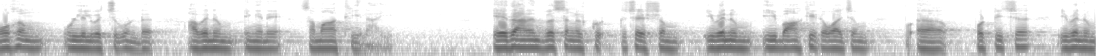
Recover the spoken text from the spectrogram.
മോഹം ഉള്ളിൽ വെച്ചുകൊണ്ട് അവനും ഇങ്ങനെ സമാധിയിലായി. ഏതാനും ദിവസങ്ങൾക്ക് ശേഷം ഇവനും ഈ ബാഹ്യ കവാചം പൊട്ടിച്ച് ഇവനും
